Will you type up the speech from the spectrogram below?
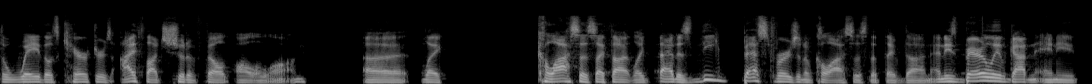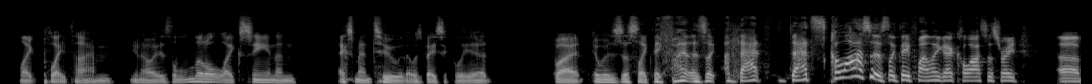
the way those characters I thought should have felt all along. Uh, like Colossus, I thought like that is the best version of Colossus that they've done, and he's barely gotten any like playtime. You know, is a little like scene in X Men Two. That was basically it. But it was just like they finally. It's like that. That's Colossus. Like they finally got Colossus right. Uh,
